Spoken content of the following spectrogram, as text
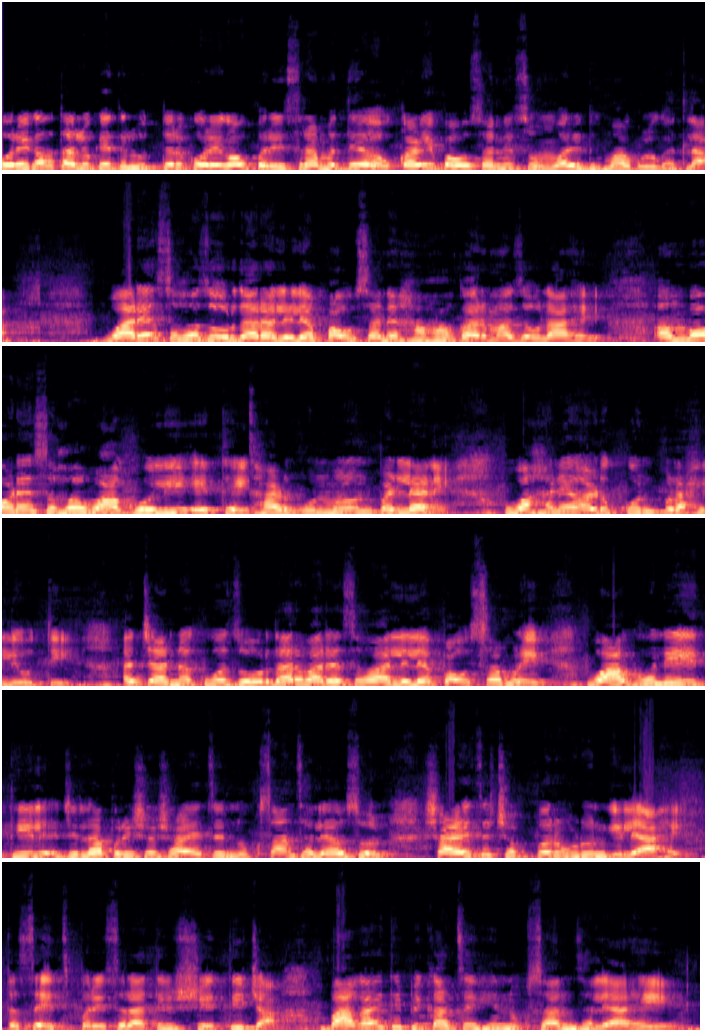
कोरेगाव तालुक्यातील उत्तर कोरेगाव परिसरामध्ये अवकाळी पावसाने सोमवारी धुमाकूळ घातला. वाऱ्यासह जोरदार आलेल्या पावसाने हाहाकार माजवला आहे. अंबवडेसह वाघोली येथे झाड उन्मळून पडल्याने वाहने अडकून राहिली होती. अचानक व जोरदार वाऱ्यासह आलेल्या पावसामुळे वाघोली येथील जिल्हा परिषद शाळेचे नुकसान झाले असून शाळेचे छप्पर उडून गेले आहे. तसेच परिसरातील शेतीच्या बागायती पिकाचेही नुकसान झाले आहे.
